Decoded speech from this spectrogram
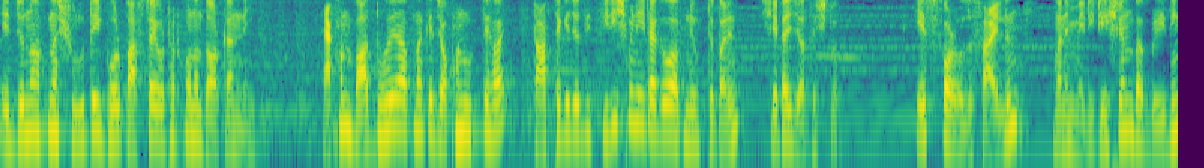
এর জন্য আপনার শুরুতেই ভোর পাঁচটায় ওঠার কোনো দরকার নেই। এখন বাধ্য হয়ে আপনাকে যখন উঠতে হয়, তার থেকে যদি তিরিশ মিনিট আগেও আপনি উঠতে পারেন, সেটাই যথেষ্ট। এস ফর হলো সাইলেন্স মানে মেডিটেশন বা ব্রিদিং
